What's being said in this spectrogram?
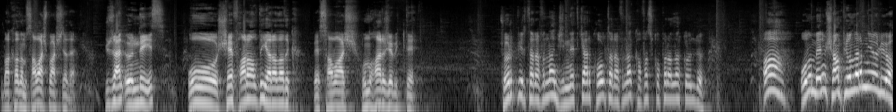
bakalım savaş başladı. Güzel öndeyiz. Oo Şef Harald'ı yaraladık. Ve savaş hunharca bitti. Türk bir tarafından cinnetkar kol tarafından kafası kopararak öldü. Ah oğlum benim şampiyonlarım niye ölüyor?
